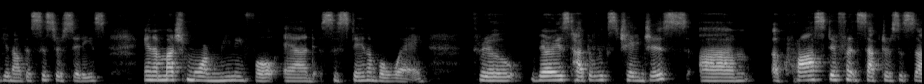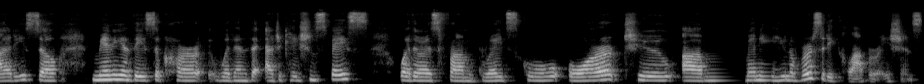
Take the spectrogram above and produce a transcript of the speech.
you know the sister cities, in a much more meaningful and sustainable way through various type of exchanges um, across different sectors of society. So many of these occur within the education space, whether it's from grade school or to um, many university collaborations.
